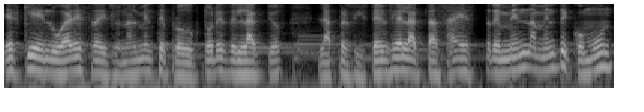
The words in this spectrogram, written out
es que en lugares tradicionalmente productores de lácteos, la persistencia de lactasa es tremendamente común.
